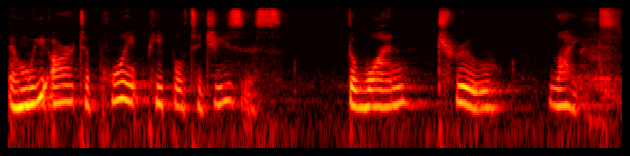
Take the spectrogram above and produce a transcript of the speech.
and we are to point people to Jesus, the one true light.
